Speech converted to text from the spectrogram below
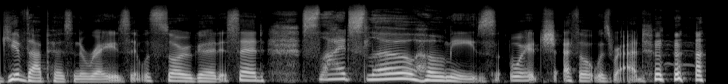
Give that person a raise. It was so good. It said, slide slow, homies, which I thought was rad.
